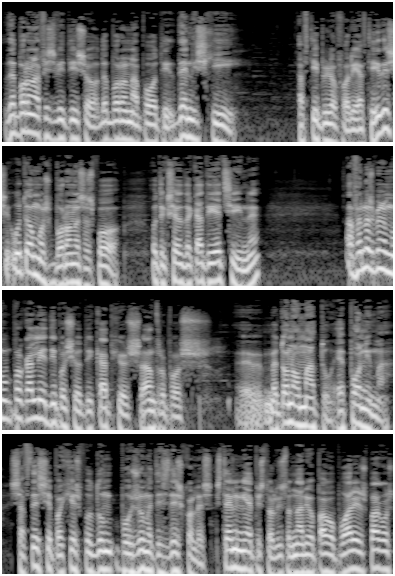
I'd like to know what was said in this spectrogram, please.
Δεν μπορώ να αφισβητήσω, δεν μπορώ να πω ότι δεν ισχύει αυτή η πληροφορία, αυτή η είδηση, ούτε όμως μπορώ να σας πω ότι ξέρετε κάτι έτσι είναι. Αφενός μου προκαλεί εντύπωση ότι κάποιος άνθρωπος ε, με το όνομά του, επώνυμα, σε αυτές τις εποχές που, που ζούμε τις δύσκολες, στέλνει μια επιστολή στον Άριο Πάγο που ο Άριος Πάγος.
